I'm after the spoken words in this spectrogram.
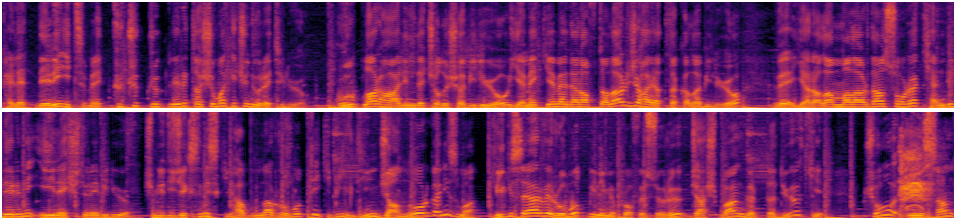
peletleri itmek, küçük yükleri taşımak için üretiliyor. Gruplar halinde çalışabiliyor, yemek yemeden haftalarca hayatta kalabiliyor ve yaralanmalardan sonra kendilerini iyileştirebiliyor. Şimdi diyeceksiniz ki ha bunlar robot değil ki bildiğin canlı organizma. Bilgisayar ve robot bilimi profesörü Josh Bangert da diyor ki Çoğu insan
